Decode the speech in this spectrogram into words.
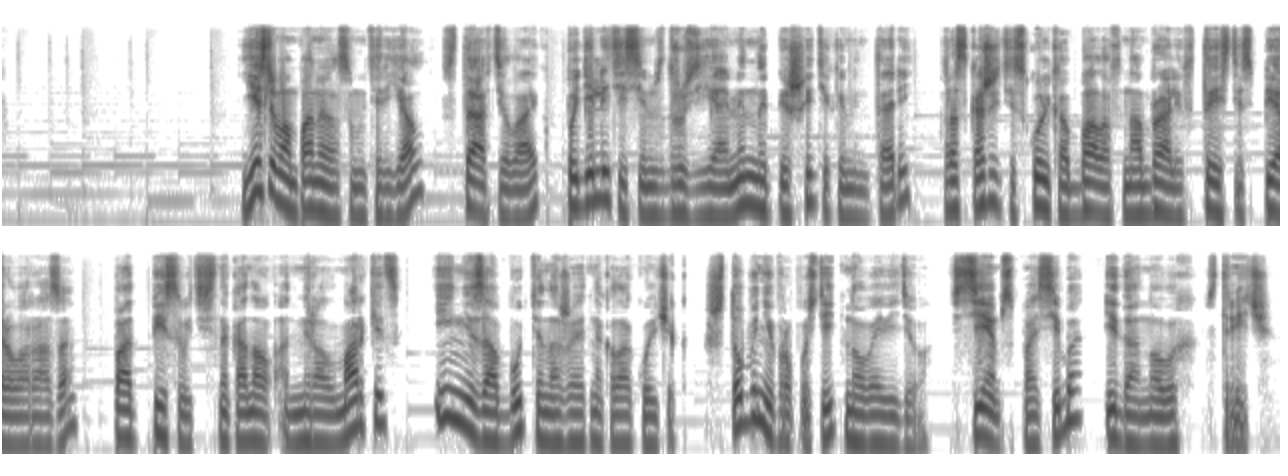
Если вам понравился материал, ставьте лайк, поделитесь им с друзьями, напишите комментарий, расскажите, сколько баллов набрали в тесте с первого раза, подписывайтесь на канал Admiral Markets и не забудьте нажать на колокольчик, чтобы не пропустить новое видео. Всем спасибо и до новых встреч!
